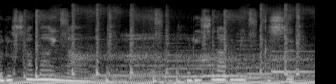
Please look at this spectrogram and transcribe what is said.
うるさマイナーオリジナルミックス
